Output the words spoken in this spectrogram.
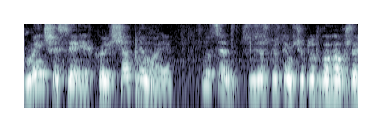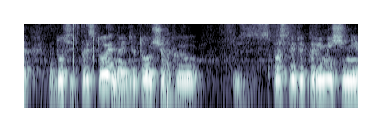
В меншій серіях коліщат немає. Ну, це в зв'язку з тим, що тут вага вже досить пристойна, і для того, щоб е, спростити переміщення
